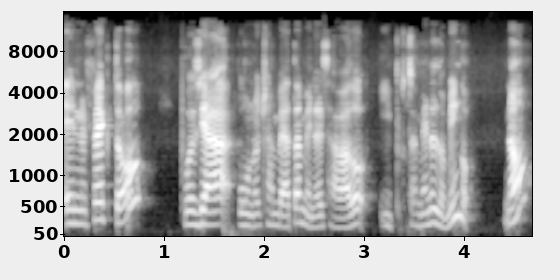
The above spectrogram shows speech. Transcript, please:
en efecto, pues ya uno chambea también el sábado y pues también el domingo, ¿no?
